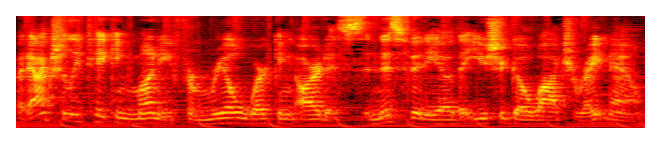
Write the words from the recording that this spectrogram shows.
but actually taking money from real working artists in this video that you should go watch right now.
